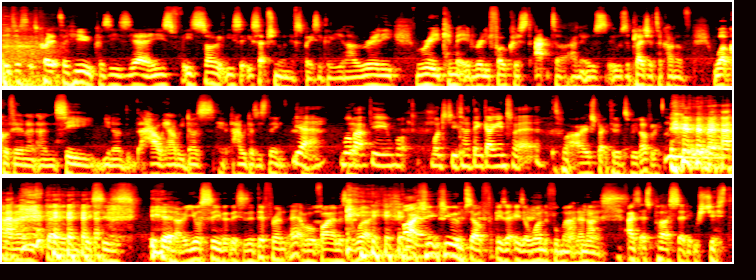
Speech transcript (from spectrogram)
It's just it's credit to Hugh because he's yeah he's he's so he's exceptional in this basically you know really really committed really focused actor and it was it was a pleasure to kind of work with him and, and see you know how how he does how he does his thing. yeah. What Yeah. about for you? What What did you kind of think going into it? That's what I expected him to be lovely. and then this is, you know you'll see that this is a different, yeah, well, violence the word. Vile. but Hugh, Hugh himself is a, is a wonderful man. And Yes. I, as, as Per said, it was just,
